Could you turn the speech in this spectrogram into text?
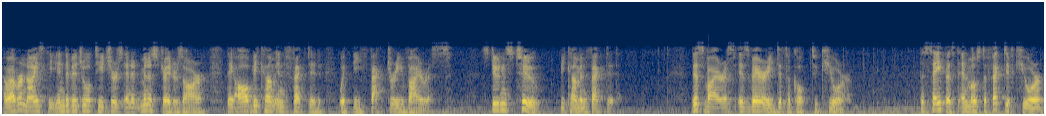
However nice the individual teachers and administrators are, they all become infected with the factory virus. Students, too, become infected. This virus is very difficult to cure. The safest and most effective cure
